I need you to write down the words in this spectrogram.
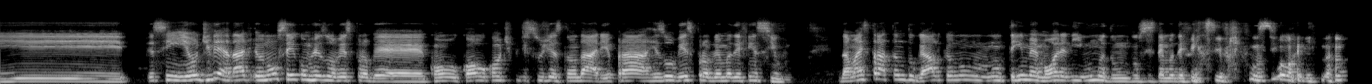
E assim, eu de verdade, eu não sei como resolver esse problema, é, qual, qual, qual tipo de sugestão eu daria para resolver esse problema defensivo. Ainda mais tratando do Galo, que eu não, não tenho memória nenhuma de um, de um sistema defensivo que funcione. Então,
